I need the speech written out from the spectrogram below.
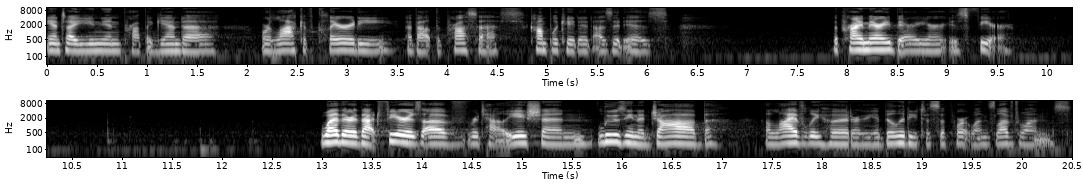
anti union propaganda or lack of clarity about the process, complicated as it is. The primary barrier is fear. Whether that fear is of retaliation, losing a job, a livelihood, or the ability to support one's loved ones,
